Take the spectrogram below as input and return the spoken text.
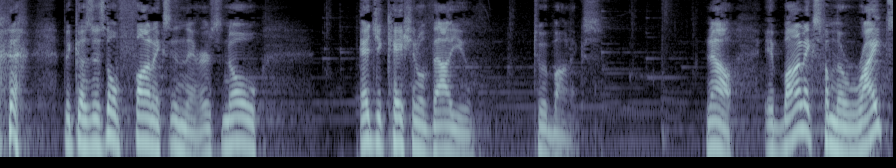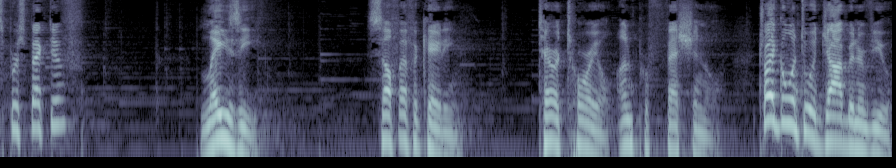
because there's no phonics in there. There's no educational value to Ebonics. Now, Ebonics from the right's perspective, lazy, self-efficating, territorial, unprofessional. Try going to a job interview.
